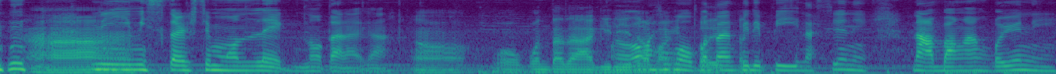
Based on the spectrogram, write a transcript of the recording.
Ah. ni Mr. Simon Leg, no talaga. Oo. Pupunta lagi dito. Oo, kasi mga pupunta ng Pilipinas yun eh. Nabangan ko yun eh.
